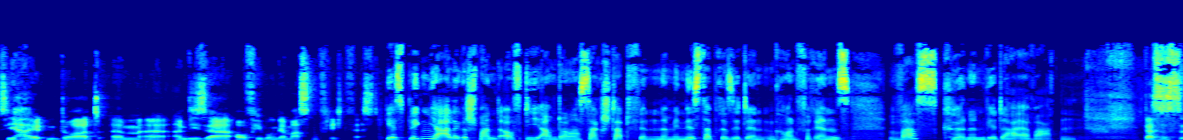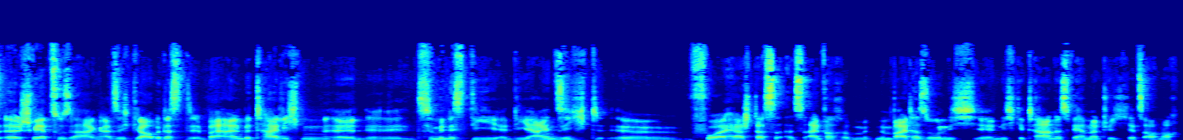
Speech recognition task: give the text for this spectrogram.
sie halten dort ähm, äh, an dieser Aufhebung der Maskenpflicht fest. Jetzt blicken ja alle gespannt auf die am Donnerstag stattfindende Ministerpräsidentenkonferenz. Was können wir da erwarten? Das ist äh, schwer zu sagen. Also ich glaube, dass bei allen Beteiligten äh, zumindest die, die Einsicht äh, vorherrscht, dass es einfach mit einem Weiter so nicht, äh, nicht getan ist. Wir haben natürlich jetzt auch noch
